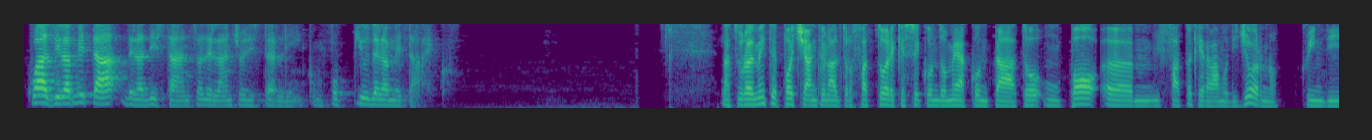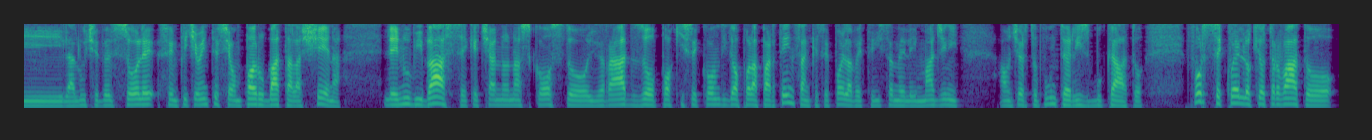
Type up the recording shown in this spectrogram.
quasi la metà della distanza del lancio di Starlink, un po' più della metà. Ecco. Naturalmente poi c'è anche un altro fattore che secondo me ha contato, un po' ehm, il fatto che eravamo di giorno, quindi la luce del sole semplicemente si è un po' rubata la scena. Le nubi basse che ci hanno nascosto il razzo pochi secondi dopo la partenza, anche se poi l'avete vista nelle immagini, a un certo punto è risbucato. Forse quello che ho trovato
